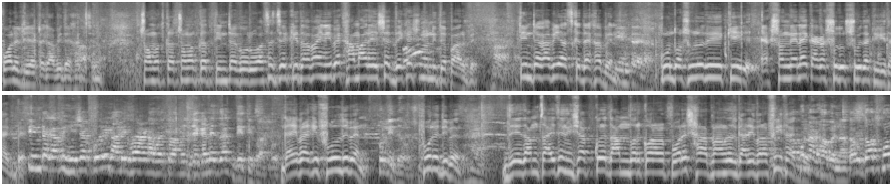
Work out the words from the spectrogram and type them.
কোয়ালিটির একটা গাভী দেখাচ্ছেন। চমৎকার চমৎকার তিনটা গরু আছে। যে কি দাবাই নিবে খামারে এসে দেখে শুনে নিতে পারবে। হ্যাঁ। তিনটা গাভী আজকে দেখাবেন। কোন দর্শক যদি কি একসঙ্গে নেয় কাকার সুযোগ সুবিধা কি কি থাকবে? তিনটা গাভি হিসাব করে গাড়ি ভাড়াটা হয়তো আমি যেখানে যাক দিতে পারব। গাড়ি ভাড়া কি ফুল দিবেন? ফুলি দেবো। ফুলই দিবেন? যে দাম চাইছেন হিসাব করে দাম দর করার পরে সারা বাংলাদেশ গাড়ি ভাড়া ফ্রি থাকবে। হবে না। তখন তখন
